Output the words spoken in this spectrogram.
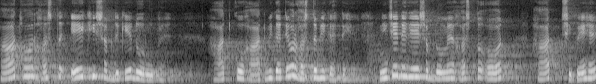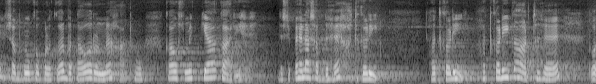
हाथ और हस्त एक ही शब्द के दो रूप हैं। हाथ को हाथ भी कहते हैं और हस्त भी कहते हैं। नीचे दिए गए शब्दों में हस्त और हाथ छिपे हैं। शब्दों को पढ़कर बताओ और उनमें हाथों का उसमें क्या कार्य है? जैसे पहला शब्द है हथकड़ी। हथकड़ी हथकड़ी का अर्थ है तो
